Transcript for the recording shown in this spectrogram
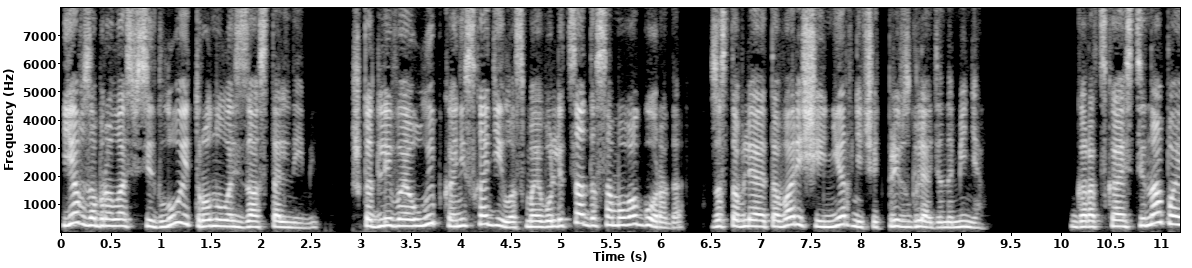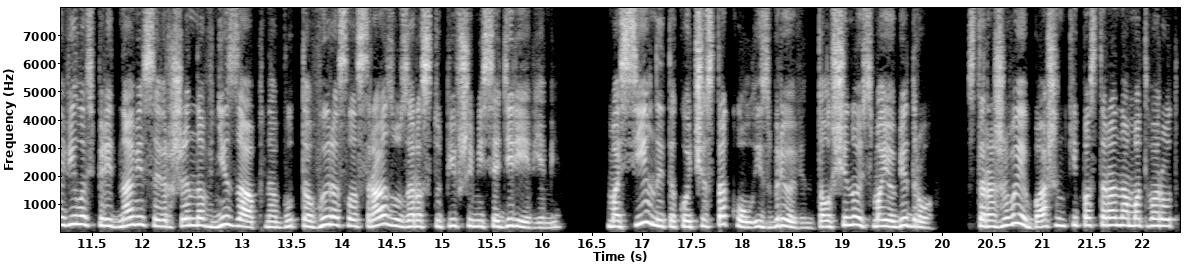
я взобралась в седло и тронулась за остальными. Шкодливая улыбка не сходила с моего лица до самого города, заставляя товарищей нервничать при взгляде на меня. Городская стена появилась перед нами совершенно внезапно, будто выросла сразу за расступившимися деревьями. Массивный такой частокол из бревен, толщиной с мое бедро, сторожевые башенки по сторонам от ворот,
